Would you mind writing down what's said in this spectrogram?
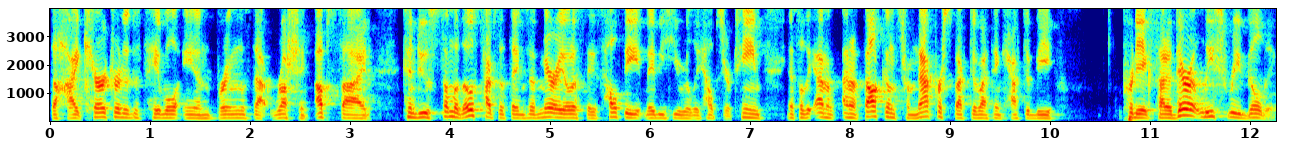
the high character to the table and brings that rushing upside, can do some of those types of things. If Mariota stays healthy, maybe he really helps your team. And so the Atlanta Falcons, from that perspective, I think have to be pretty excited. They're at least rebuilding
